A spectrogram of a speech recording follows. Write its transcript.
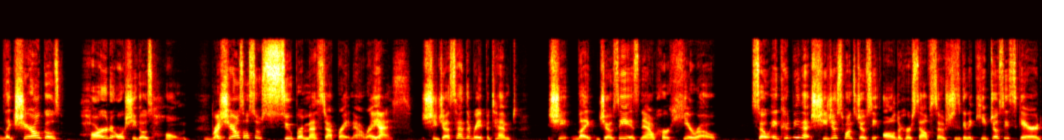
like Cheryl goes hard or she goes home. But right. Cheryl's also super messed up right now, right? Yes. she just had the rape attempt she like josie is now her hero so it could be that she just wants josie all to herself so she's going to keep josie scared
